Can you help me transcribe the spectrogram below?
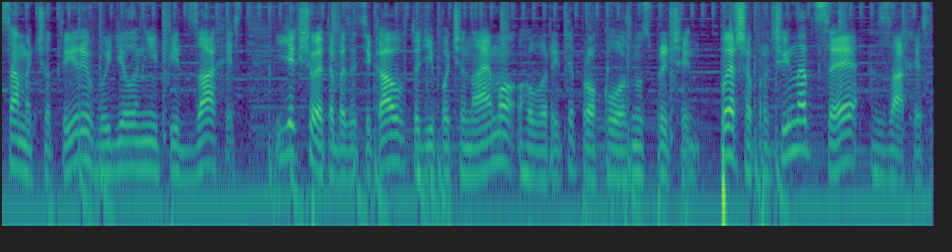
саме чотири виділені під захист. І якщо я тебе зацікавив, тоді починаємо говорити про кожну з причин. Перша причина це захист.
